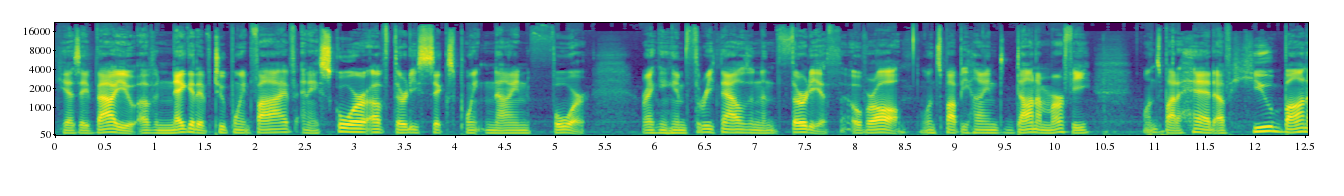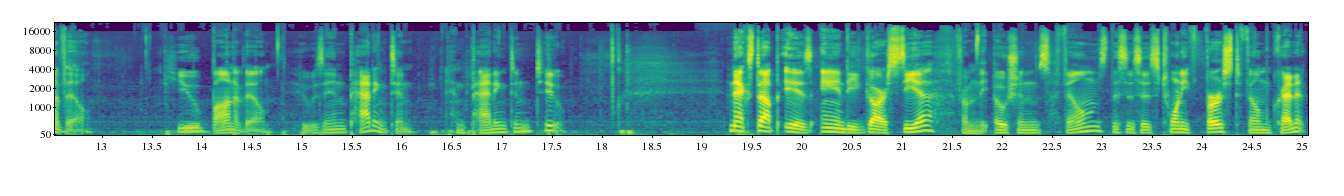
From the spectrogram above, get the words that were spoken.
He has a value of negative 2.5 and a score of 36.94, ranking him 3030th overall, one spot behind Donna Murphy, one spot ahead of Hugh Bonneville. Hugh Bonneville, who was in Paddington and Paddington 2. Next up is Andy Garcia from the Oceans films. This is his 21st film credit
